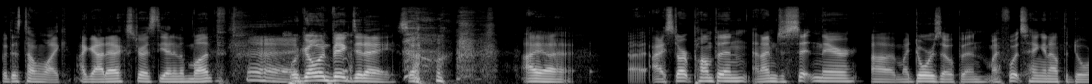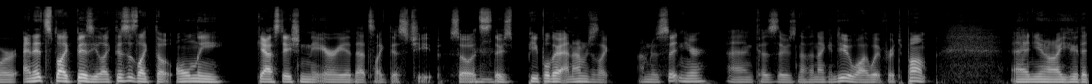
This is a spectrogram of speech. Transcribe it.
but this time I'm like, I got extra. It's the end of the month. We're going big today. So I uh, I start pumping, and I'm just sitting there. Uh, my door's open, my foot's hanging out the door, and it's like busy. Like this is like the only gas station in the area that's like this cheap. So it's Mhm. there's people there, and I'm just like I'm just sitting here, and because there's nothing I can do while I wait for it to pump. And you know, I hear the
